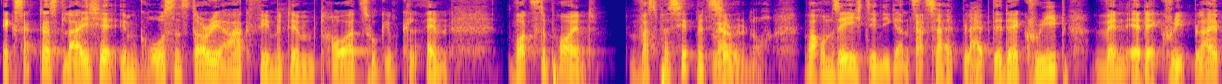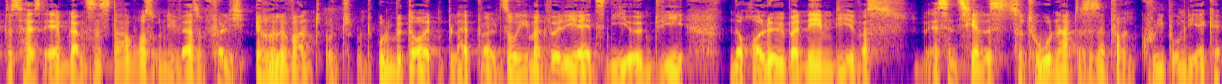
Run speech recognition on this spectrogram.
exakt das gleiche im großen Story Arc wie mit dem Trauerzug im kleinen. What's the point? Was passiert mit Ja. Cyril noch? Warum sehe ich den die ganze Ja. Zeit? Bleibt er der Creep? Wenn er der Creep bleibt, das heißt, er im ganzen Star Wars Universum völlig irrelevant und, und unbedeutend bleibt, weil so jemand würde ja jetzt nie irgendwie eine Rolle übernehmen, die was Essentielles zu tun hat. Das ist einfach ein Creep um die Ecke.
